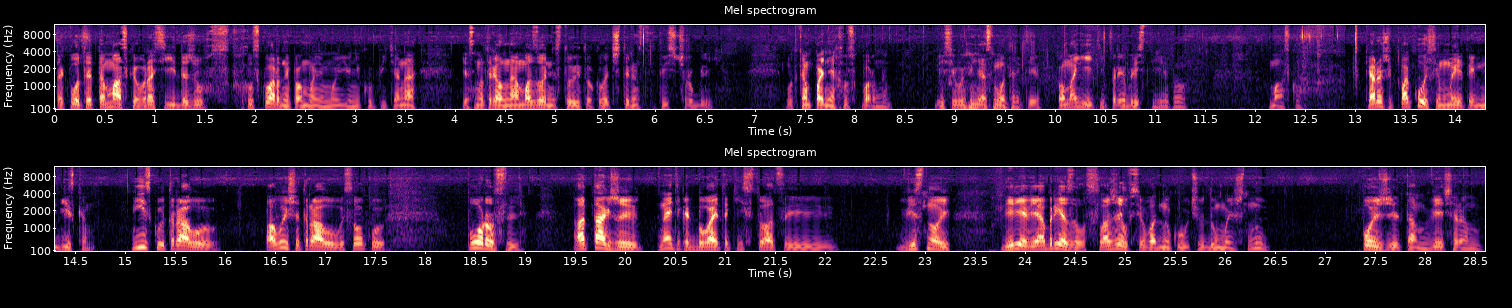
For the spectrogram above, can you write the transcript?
Так вот, эта маска в России даже у Husqvarna, по-моему, ее не купить. Она, я смотрел, на Амазоне стоит около 14 тысяч рублей. Вот компания Husqvarna, если вы меня смотрите, помогите приобрести эту маску. Короче, покосим мы этим диском низкую траву, повыше траву, высокую поросль а также, знаете, как бывают такие ситуации, весной деревья обрезал, сложил все в одну кучу, думаешь, ну, позже, там, вечером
